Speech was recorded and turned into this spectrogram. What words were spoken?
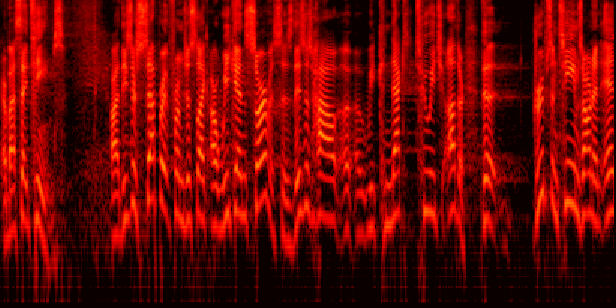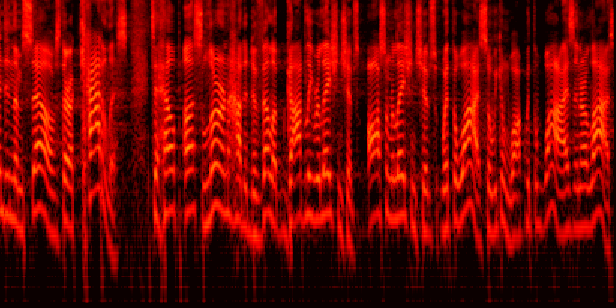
Everybody say teams. All right, these are separate from just like our weekend services. This is how uh, uh we connect to each other. The, Groups and teams aren't an end in themselves, they're a catalyst to help us learn how to develop godly relationships, awesome relationships with the wise, so we can walk with the wise in our lives.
